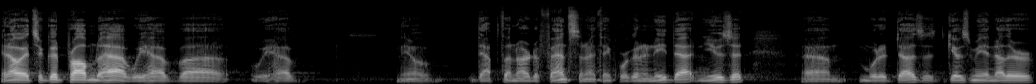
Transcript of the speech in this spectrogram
you know, it's a good problem to have. We have uh, we have you know depth on our defense, and I think we're going to need that and use it. Um, what it does is it gives me another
